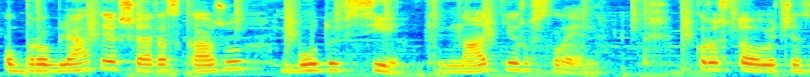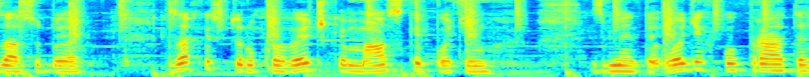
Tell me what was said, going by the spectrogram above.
Обробляти, я ще раз кажу, буду всі кімнатні рослини, використовуючи засоби захисту, рукавички, маски, потім змінити одяг, попрати.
